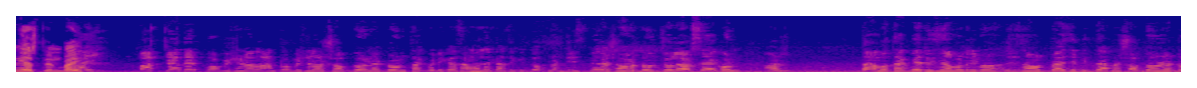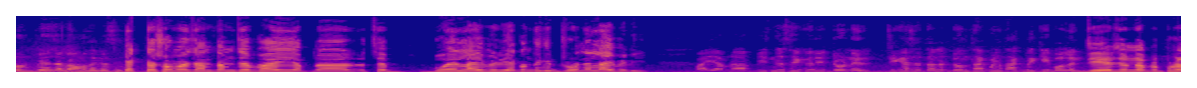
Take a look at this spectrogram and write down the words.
নিয়ে আসলেন ভাই? বাচ্চাদের প্রফেশনাল আনপ্রফেশনাল সব ধরনের ড্রোন থাকবে ঠিক আছে? আমাদের কাছে কিন্তু আপনার ডিসপ্লে সহ ড্রোন চলে আসছে এখন। আর দামও থাকবে রিজনেবল রিজনেবল প্রাইসের ভিতরে আপনার সব ধরনের ড্রোন পেয়ে যাবে আমাদের কাছে। একটা সময় জানতাম যে ভাই আপনার হচ্ছে বইয়ের লাইব্রেরি এখন দেখি ড্রোনের লাইব্রেরি ভাই আমরা বিজনেস করি ড্রোনের। ঠিক আছে তাহলে ড্রোন থাকবে না থাকবে কি? বলেন। যে এর জন্য আপনার পুরো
